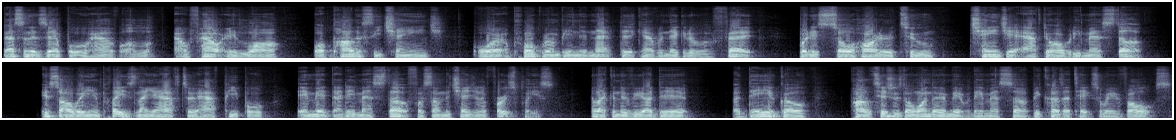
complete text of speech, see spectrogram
That's an example of how a, of how a law or policy change or a program being enacted can have a negative effect, but it's so harder to change it after already messed up. It's already in place. Now you have to have people admit that they messed up for something to change in the first place. And like in the video I did a day ago, politicians don't want to admit when they mess up because that takes away votes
